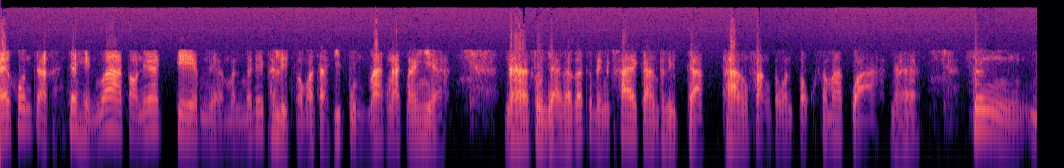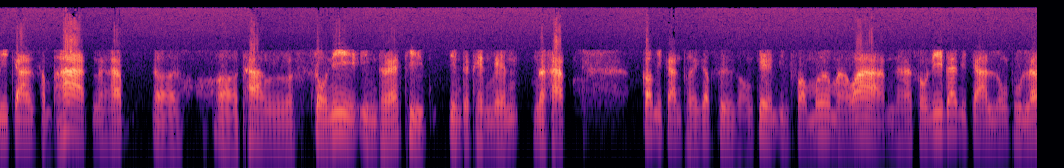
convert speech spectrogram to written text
ลาย ๆ คนจะจะเห็นว่าตอนนี้เกมเนี่ยมันไม่ได้ผลิตออกมาจากญี่ปุ่นมากนักนะเฮียนะฮะส่วนใหญ่แล้วก็จะเป็นค่ายการผลิตจากทางฝั่งตะวันตกซะมากกว่านะฮะซึ่งมีการสัมภาษณ์นะครับเอ่อเอ่อทาง Sony Interactive Entertainment นะครับ ก็มีการเผยกับสื่อของเกม Informer มาว่านะฮะโซนี่ได้มีการลงทุนและ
